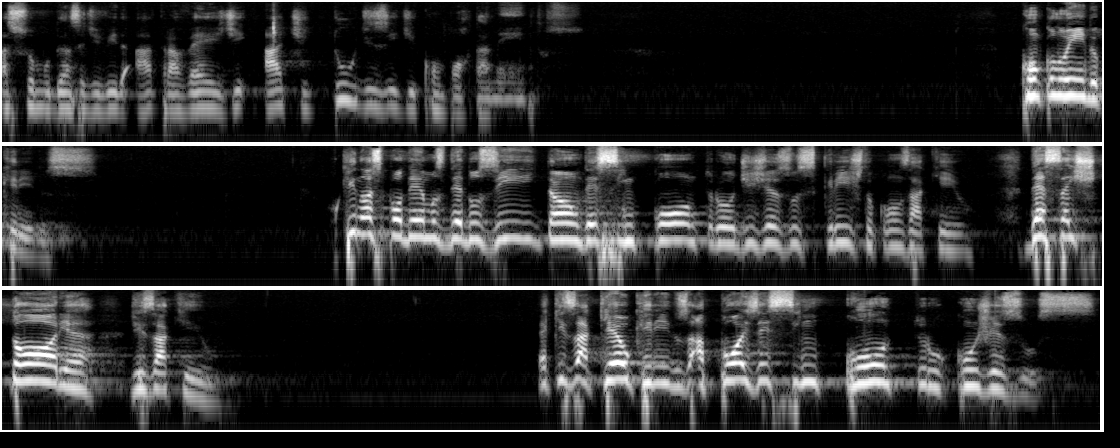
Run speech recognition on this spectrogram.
a sua mudança de vida através de atitudes e de comportamentos. Concluindo, queridos, que nós podemos deduzir então desse encontro de Jesus Cristo com Zaqueu, dessa história de Zaqueu? É que Zaqueu, queridos, após esse encontro com Jesus,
